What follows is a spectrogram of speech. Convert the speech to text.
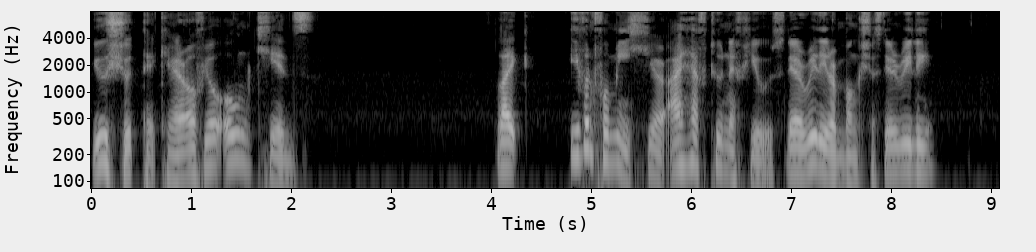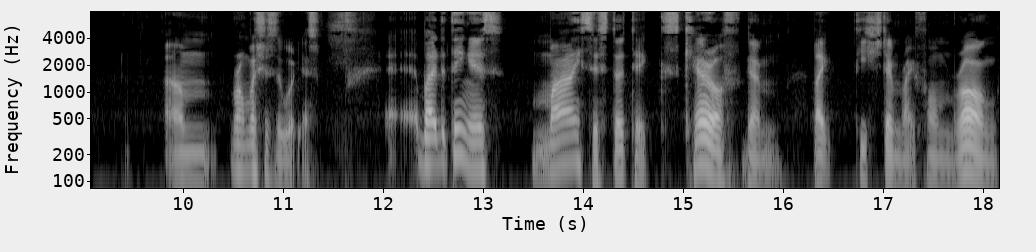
you should take care of your own kids. Like, even for me here, I have two nephews. They're really rambunctious. They're really, um, rambunctious is the word, yes. Eh, but the thing is, my sister takes care of them, like teach them right from wrong,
